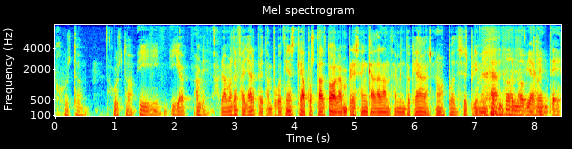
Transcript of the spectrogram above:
Justo. Justo. Y, y, yo, hombre, hablamos de fallar, pero tampoco tienes que apostar toda la empresa en cada lanzamiento que hagas, ¿no? Puedes experimentar. no, no, obviamente.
